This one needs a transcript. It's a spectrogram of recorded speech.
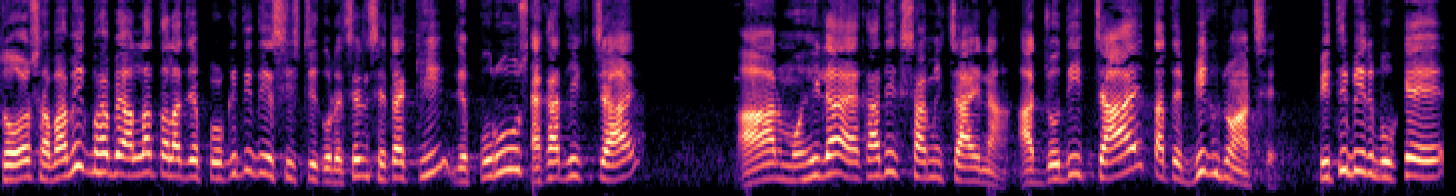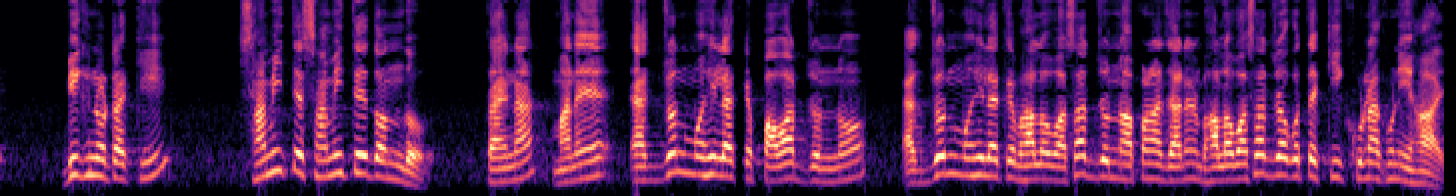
তো স্বাভাবিকভাবে আল্লাহ তালা যে প্রকৃতি দিয়ে সৃষ্টি করেছেন, সেটা কি? যে পুরুষ একাধিক চায় আর মহিলা একাধিক স্বামী চায় না। আর যদি চায়, তাতে বিঘ্ন আছে। পৃথিবীর বুকে বিঘ্নটা কি? স্বামীতে স্বামীতে দ্বন্দ্ব, তাই না? মানে একজন মহিলাকে পাওয়ার জন্য, একজন মহিলাকে ভালোবাসার জন্য, আপনারা জানেন ভালোবাসার জগতে কি খুনাখুনি হয়?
